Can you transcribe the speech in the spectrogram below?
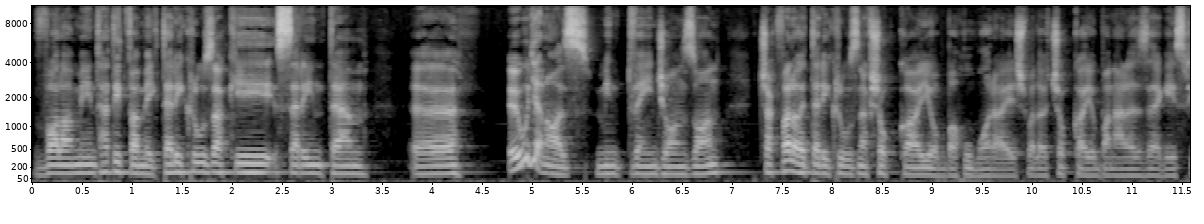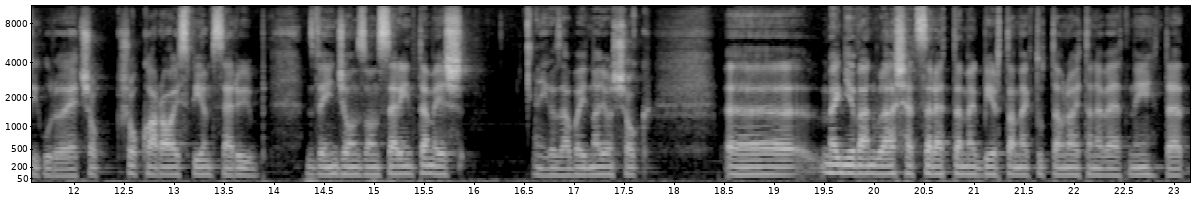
Valamint, hát itt van még Terry Crews, aki szerintem ö, ő ugyanaz, mint Dwayne Johnson, csak valahogy Terry Crewsnak sokkal jobb a humora, és valahogy sokkal jobban áll az egész figura, egy sok, sokkal rajzfilmszerűbb Dwayne Johnson szerintem, és igazából egy nagyon sok ö, megnyilvánulását szerettem, meg bírtam, meg tudtam rajta nevetni, tehát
